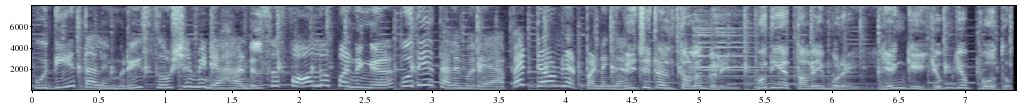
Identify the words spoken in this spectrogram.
புதிய தலைமுறை சோஷியல் மீடியா ஹேண்டில்ஸ் ஃபாலோ பண்ணுங்க புதிய தலைமுறை ஆப்பை டவுன்லோட் பண்ணுங்க டிஜிட்டல் தளங்களில் புதிய தலைமுறை எங்கேயும் எப்போதும்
